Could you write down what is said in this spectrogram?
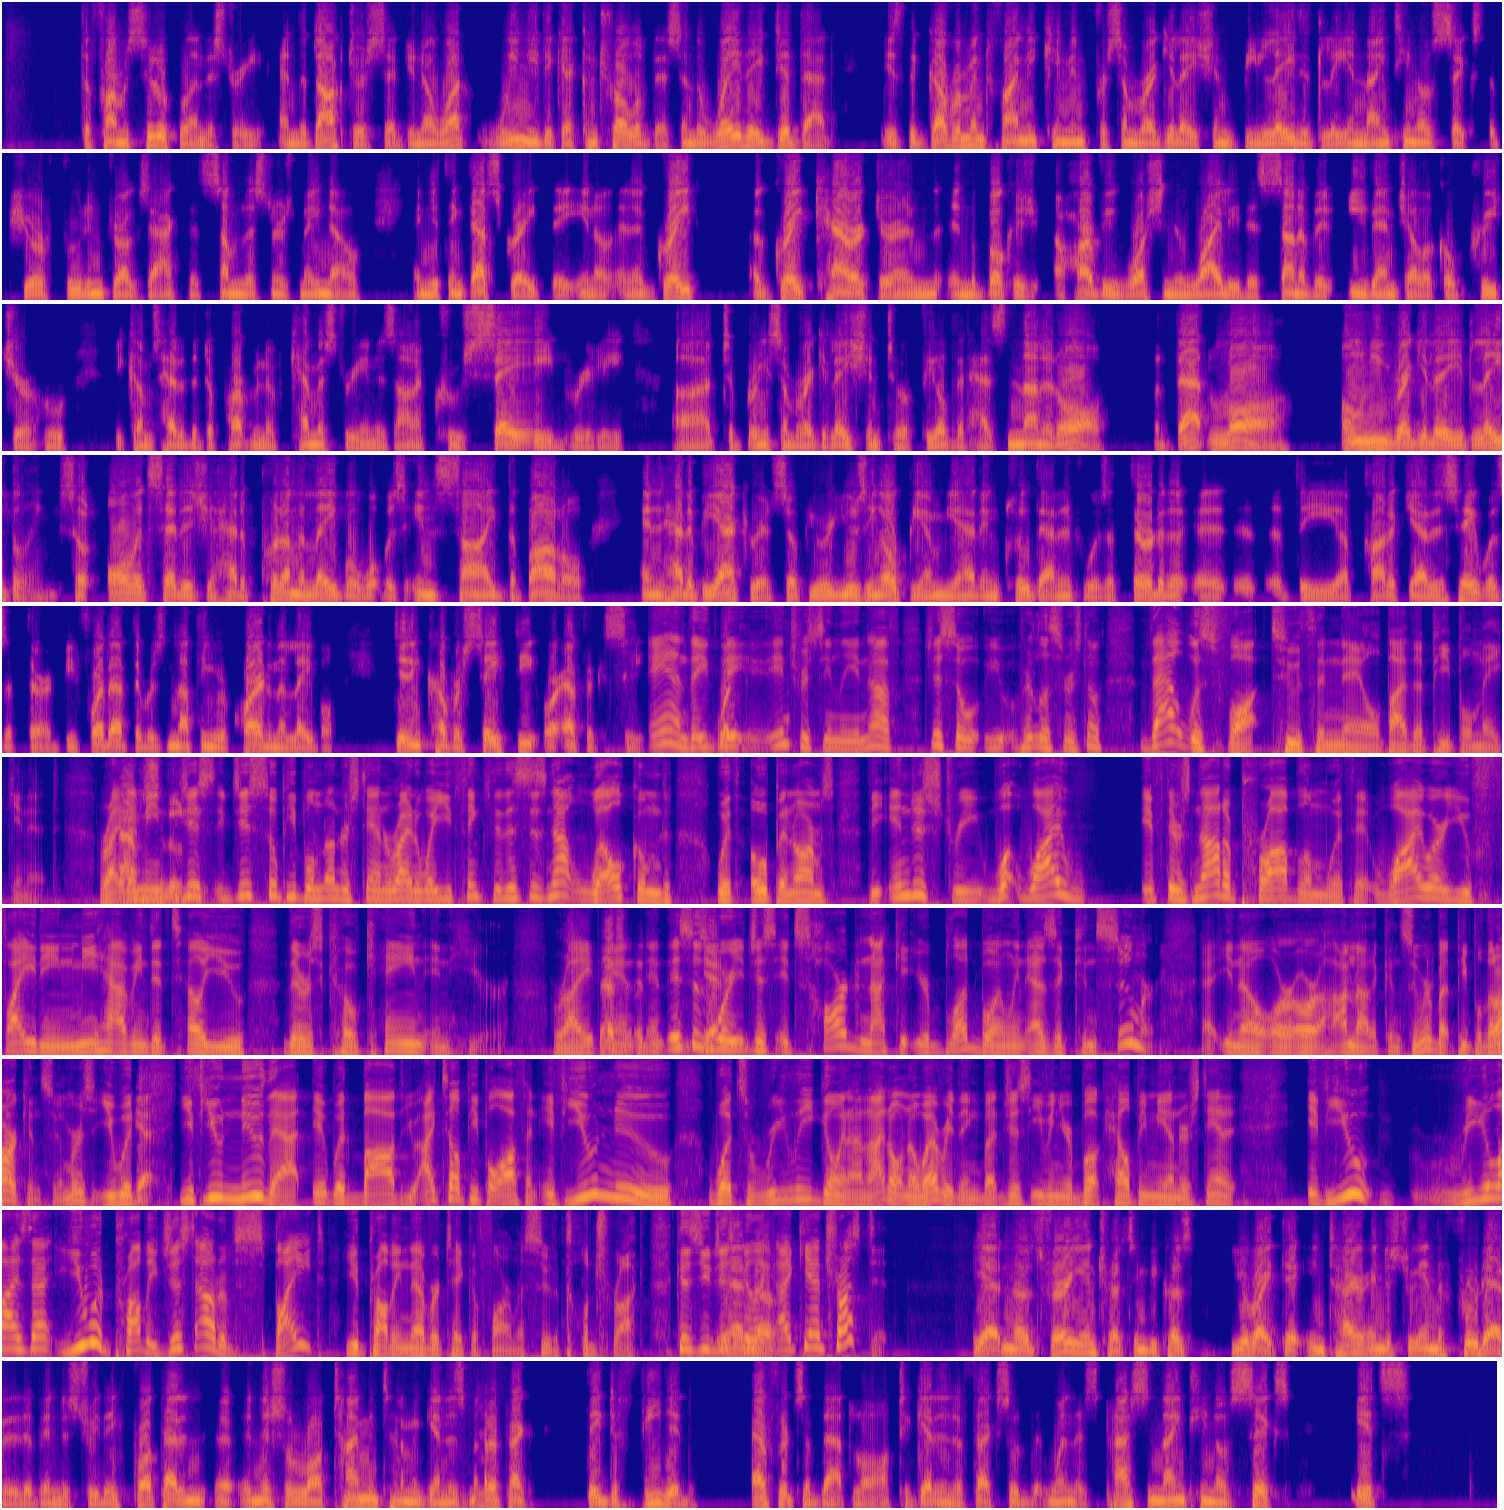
the pharmaceutical industry and the doctors said, you know what, we need to get control of this. And the way they did that is the government finally came in for some regulation belatedly in 1906, the Pure Food and Drugs Act that some listeners may know. And you think that's great, they, you know, and a great a great character in, in the book is Harvey Washington Wiley, the son of an evangelical preacher who becomes head of the Department of Chemistry and is on a crusade, really, uh, to bring some regulation to a field that has none at all. But that law only regulated labeling. So all it said is you had to put on the label what was inside the bottle, and it had to be accurate. So if you were using opium, you had to include that. And if it was a third of the uh, uh the uh, product, you had to say it was a third. Before that, there was nothing required in the label. Didn't cover safety or efficacy. And they, what, they interestingly enough, just so you, listeners know, that was fought tooth and nail by the people making it, right? Absolutely. I mean, just just so people understand right away, you think that this is not welcomed with open arms. The industry, what, why if there's not a problem with it, why are you fighting me having to tell you there's cocaine in here, right? And, and, this is yeah. where you just it's hard to not get your blood boiling as a consumer, uh, you know, or, or I'm not a consumer, but people that yeah. are consumers, you would yeah. if you knew that it would bother you. I tell people often if you knew what's really going on, I don't know everything, but just even your book helping me understand it. If you realize that, you would probably just out of spite, you'd probably never take a pharmaceutical drug because you'd just be no. like, I can't trust it. Yeah, no, it's very interesting because you're right. The entire industry and the food additive industry, they fought that in, uh, initial law time and time again. As a matter of fact, they defeated efforts of that law to get into effect. So that when it's passed in 1906, it's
